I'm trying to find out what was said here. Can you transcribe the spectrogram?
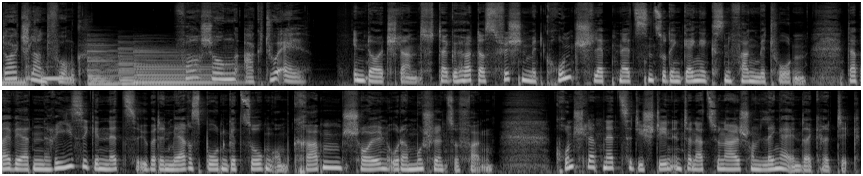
Deutschlandfunk. Forschung aktuell. In Deutschland, da gehört das Fischen mit Grundschleppnetzen zu den gängigsten Fangmethoden. Dabei werden riesige Netze über den Meeresboden gezogen, um Krabben, Schollen oder Muscheln zu fangen. Grundschleppnetze, die stehen international schon länger in der Kritik.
